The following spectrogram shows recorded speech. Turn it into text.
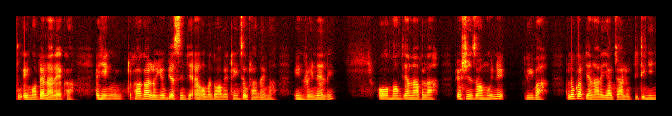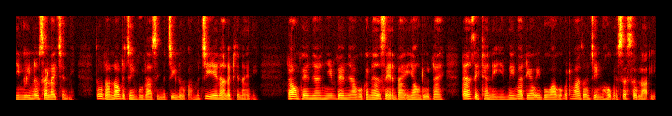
သူအိမ်မော်တက်လာတဲ့အခါအရင်တစ်ခါကလိုရုပ်ပြက်စင်းပြင်းအံ့ဩမသွားပဲထိန်းချုပ်ထားနိုင်မှာအင်ဒရီနဲ့လေအော်မောင်ပြန်လာဗလားပျော်ရွှင်စွာမွေးနေ့လေးပါအလောက်ကပြန်လာတဲ့ယောက်ျားလူတီတီငင်ငင်ကလေးနှုတ်ဆက်လိုက်ခြင်းသို့တော့နောက်တစ်ချိန်ဘုရားစီမကြည့်လို့ပါမကြည့်ရတာလည်းဖြစ်နိုင်တယ် တောင်ဖဲများညင်းဖဲများကိုကနန်းစင်အတိုင်းအယောင်တူအတိုင်းတန်းစီထက်နေရင်မိမတယောက်ဤဘဝကိုပထမဆုံးချိန်မဟုတ်ပဲဆက်ဆုပ်လာ၏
